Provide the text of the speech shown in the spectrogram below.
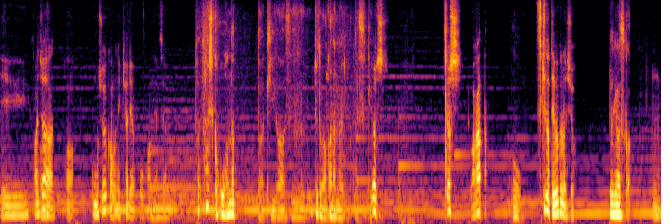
えー、あ、じゃあ、あ面白いかもね、キャリア後半のやつやる。た確か後半だった気がする。ちょっとわからないですけど。よし。よし、わかった。お月と手袋にしよやりますか。う。うん。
